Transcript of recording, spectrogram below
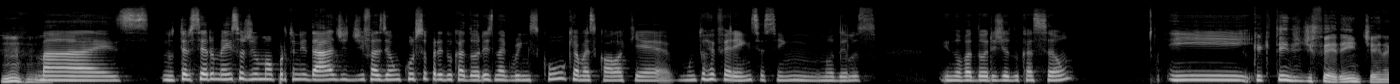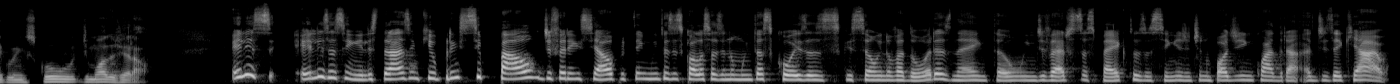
Uhum. Mas no terceiro mês surgiu uma oportunidade de fazer um curso para educadores na Green School, que é uma escola que é muito referência assim, em modelos inovadores de educação. E o que, que tem de diferente aí na Green School, de modo geral? Eles, eles, assim, eles trazem que o principal diferencial, porque tem muitas escolas fazendo muitas coisas que são inovadoras, né? Então, em diversos aspectos, assim, a gente não pode enquadrar, dizer que, ah,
